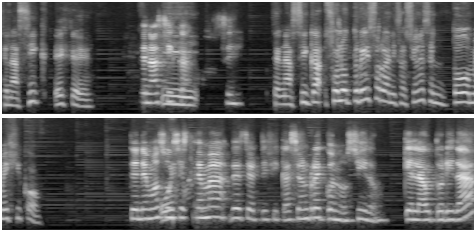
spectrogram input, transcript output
CENACIC, eje. CENACICA, sí. CENACICA, ¿solo tres organizaciones en todo México? Tenemos un sistema de certificación reconocido, que la autoridad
